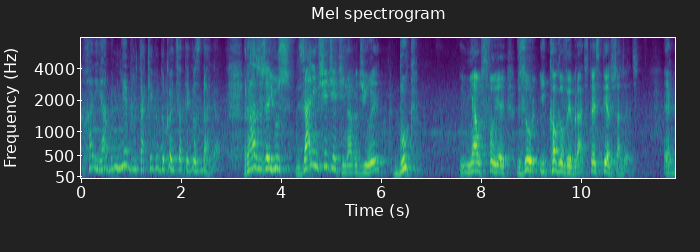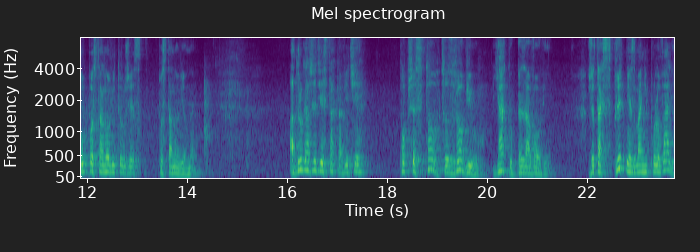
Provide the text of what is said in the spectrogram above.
Kochani, ja bym nie był takiego do końca tego zdania. Raz, że już zanim się dzieci narodziły, Bóg miał swoje wzór i kogo wybrać, to jest pierwsza rzecz. Jak Bóg postanowi, to już jest postanowione. A druga rzecz jest taka, wiecie, poprzez to, co zrobił Jakub Ezawowi, że tak sprytnie zmanipulowali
